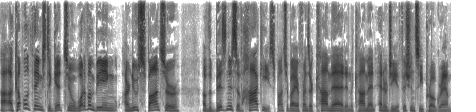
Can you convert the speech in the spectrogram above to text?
Uh, a couple of things to get to, one of them being our new sponsor of the business of hockey, sponsored by our friends at ComEd and the ComEd Energy Efficiency Program.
